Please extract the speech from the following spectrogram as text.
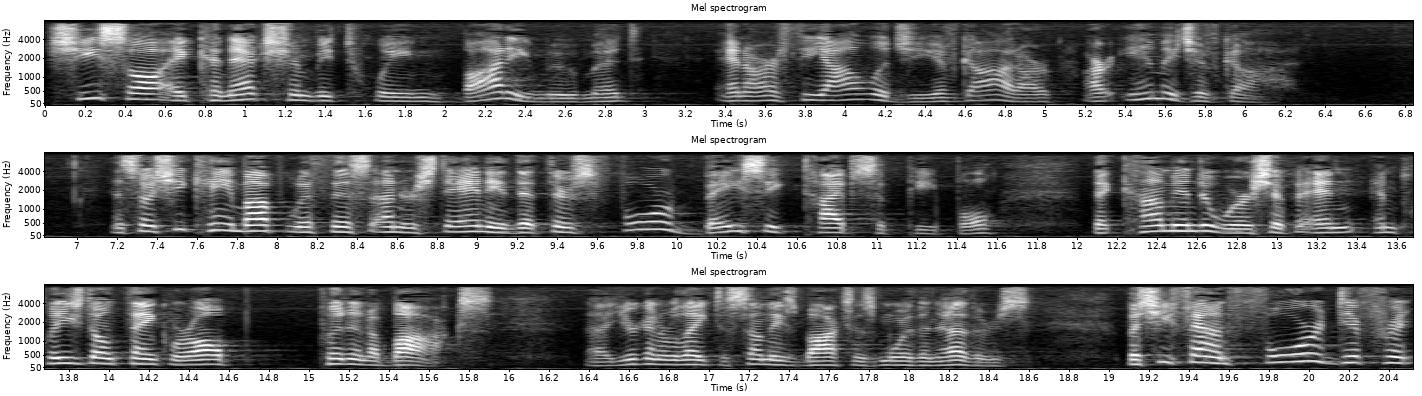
she saw a connection between body movement and our theology of God, our, our image of God. And so she came up with this understanding that there's four basic types of people that come into worship, and, and please don't think we're all put in a box. Uh, you're going to relate to some of these boxes more than others. But she found four different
